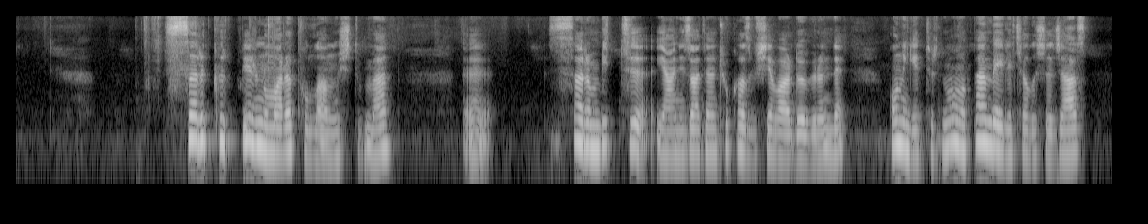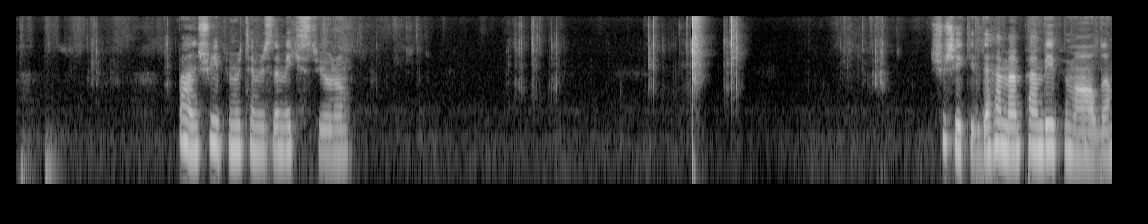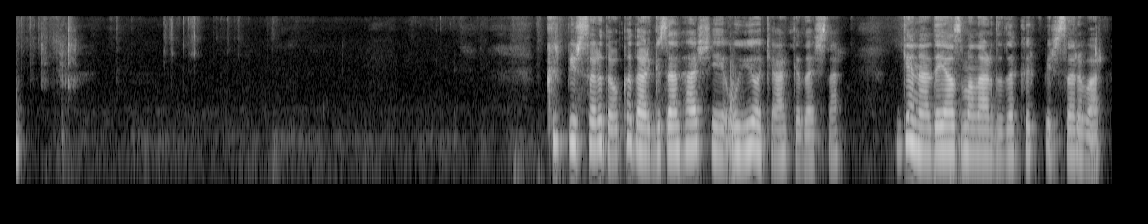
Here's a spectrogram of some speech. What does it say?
Sarı 41 numara kullanmıştım ben. Ee, sarım bitti. Yani zaten çok az bir şey vardı öbüründe. Onu getirdim ama pembeyle çalışacağız. Ben şu ipimi temizlemek istiyorum. Şu şekilde hemen pembe ipimi aldım. Kırk bir sarı da o kadar güzel her şeye uyuyor ki arkadaşlar. Genelde yazmalarda da 41 sarı var.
